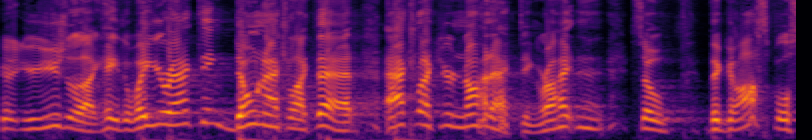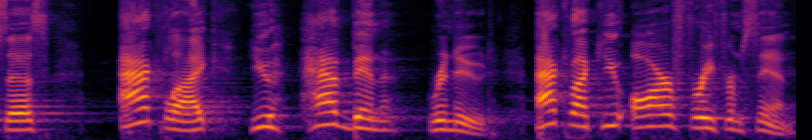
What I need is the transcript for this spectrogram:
You're usually like, hey, the way you're acting, don't act like that. Act like you're not acting, right? So the gospel says, act like you have been renewed. Act like you are free from sin.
